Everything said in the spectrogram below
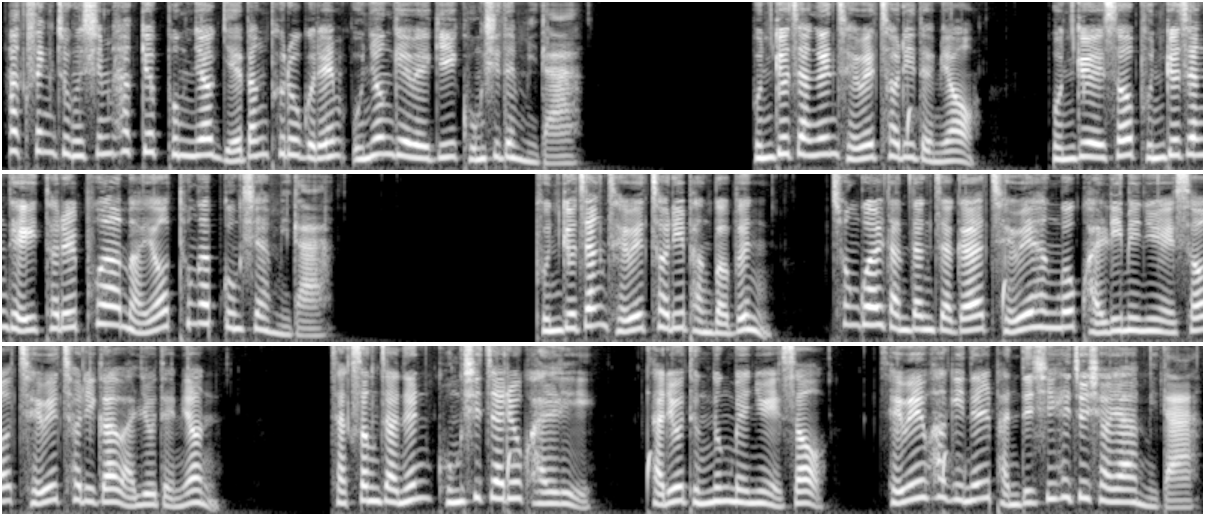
학생 중심 학교폭력 예방 프로그램 운영 계획이 공시됩니다. 본교장은 제외 처리되며 본교에서 분교장 데이터를 포함하여 통합 공시합니다. 분교장 제외 처리 방법은 총괄 담당자가 제외 항목 관리 메뉴에서 제외 처리가 완료되면 작성자는 공시자료 관리, 자료 등록 메뉴에서 제외 확인을 반드시 해주셔야 합니다.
